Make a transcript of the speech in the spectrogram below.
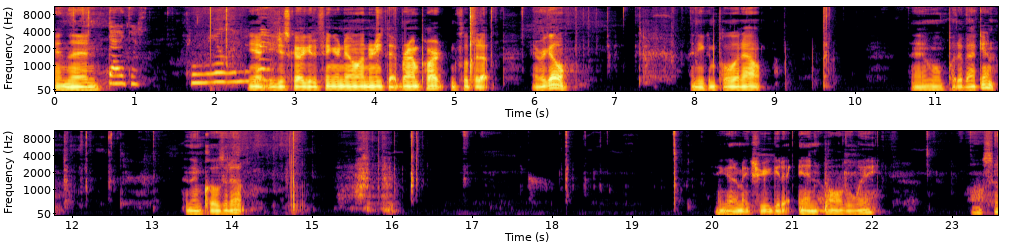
And then, yeah, you just gotta get a fingernail underneath that brown part and flip it up. There we go. And you can pull it out. And we'll put it back in and then close it up. You gotta make sure you get it in all the way also.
